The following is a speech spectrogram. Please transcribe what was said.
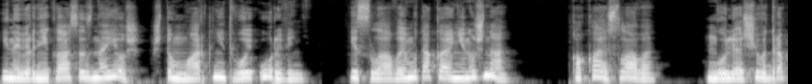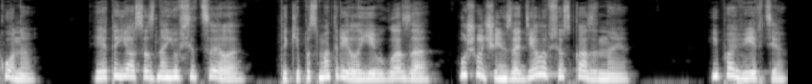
и наверняка осознаешь, что Марк не твой уровень. И слава ему такая не нужна. Какая слава? Гулящего дракона. Это я осознаю всецело. Таки посмотрела ей в глаза. Уж очень задело все сказанное. И поверьте,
